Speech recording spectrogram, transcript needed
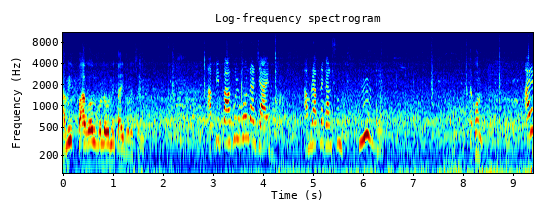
আমি পাগল বলে উনি তাই বলেছেন। আপনি পাগল হন আর যাই হন আমরা আপনার গান শুনব। এখন? আরে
